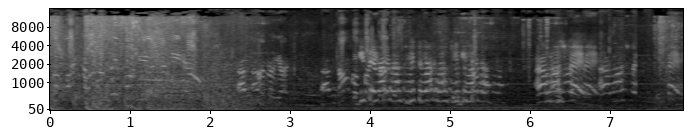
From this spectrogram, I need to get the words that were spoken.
go fight those people? Yeah, I need help. I know y'all need help. I'm Get that rocket get that rocket get that rocket. I launch pad. I got launch pad.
